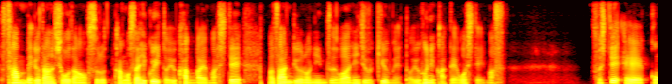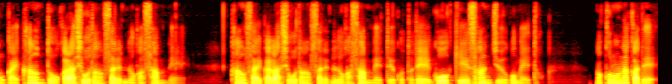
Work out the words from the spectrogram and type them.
3名予断昇段をする可能性は低いという考えまして、まあ、残留の人数は29名というふうに仮定をしています。そして、えー、今回関東から昇段されるのが3名、関西から昇段されるのが3名ということで、合計35名と。まあ、この中で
